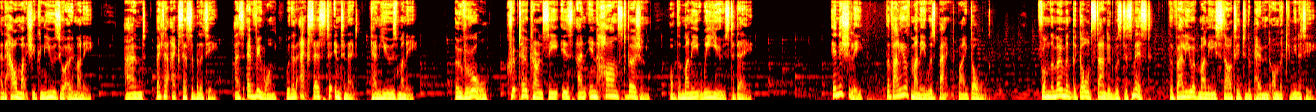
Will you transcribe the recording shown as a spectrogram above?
and how much you can use your own money, and better accessibility as everyone with an access to internet can use money. Overall, cryptocurrency is an enhanced version of the money we use today. Initially, the value of money was backed by gold. From the moment the gold standard was dismissed, the value of money started to depend on the community.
